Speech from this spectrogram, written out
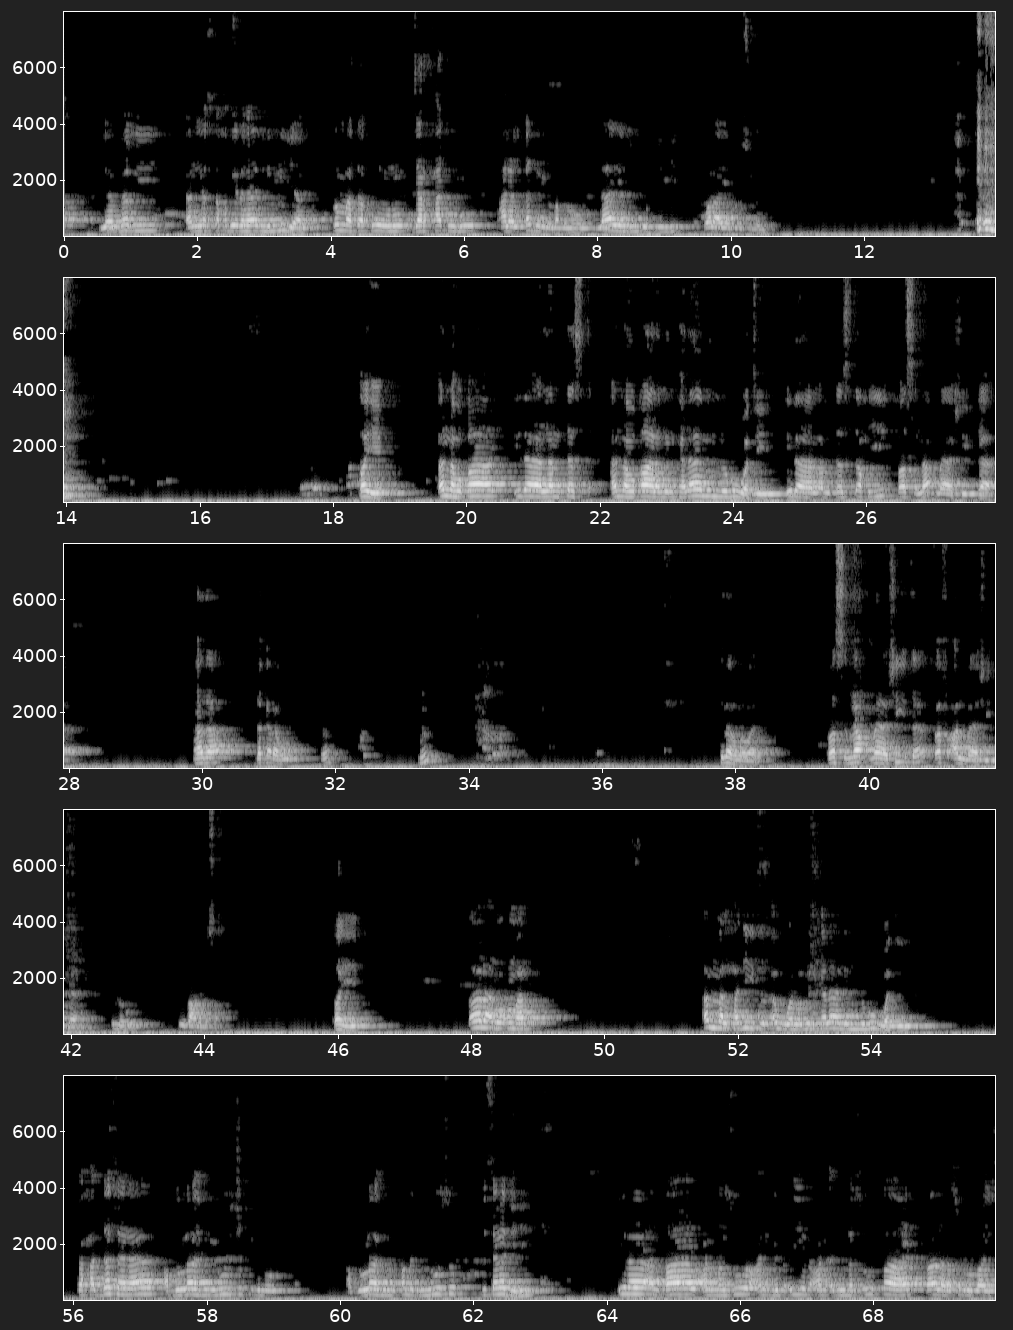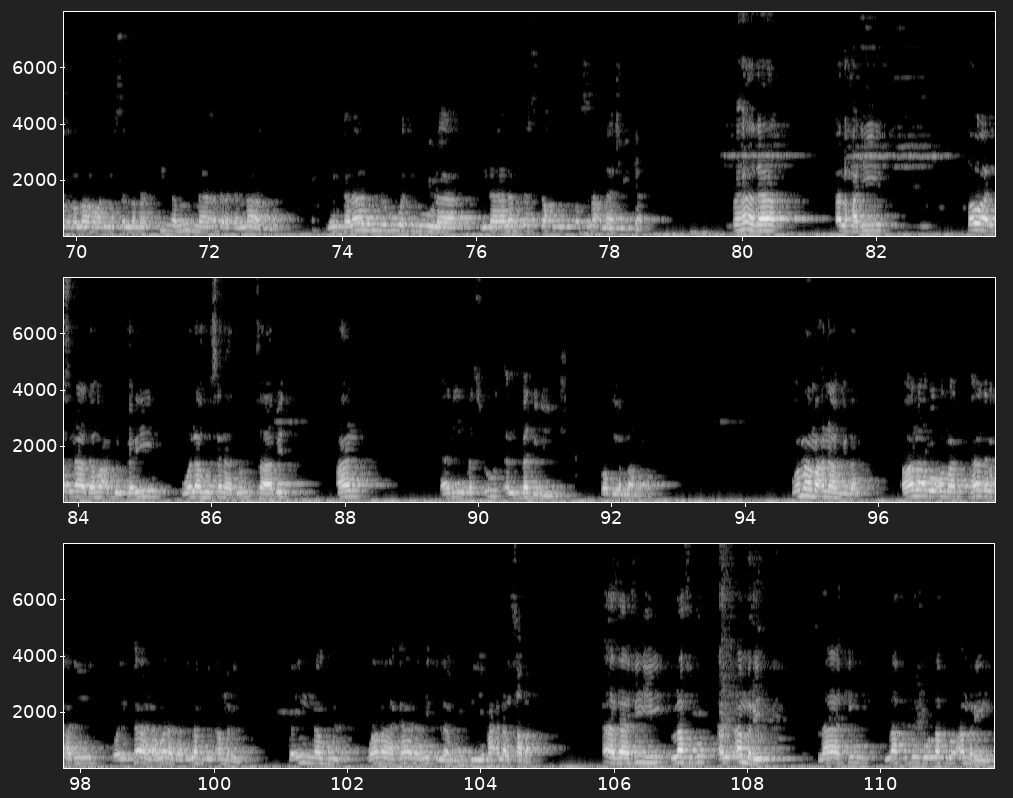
ينبغي أن يستحضر هذه النية ثم تكون جرحته على القدر المطلوب لا يزيد فيه ولا ينقص منه طيب أنه قال إذا لم تست أنه قال من كلام النبوة إذا لم تستحي فاصنع ما شئت هذا ذكره كلاهما وارد فاصنع ما شئت فافعل ما شئت kulluhu fii bacdi nusx ayib qaala abu cumar ama alxadiidu alأwalu min kalaami الnubuwati faxadahanaa cabdullaahi bn yuusuf bn cabdullaahi bn moxamed bn yuusuf bisanadihi إلى أن قال عن منصور عن ربعي عن أبي مسعود قال قال رسول الله صلى الله عليه وسلم إن مما أدرك الناس من كلام النبوة الأولى إذا لم تستحي فاصنع ما شئت فهذا الحديث طوى إسناده عبد الكريم وله سند ثابت عن أبي مسعود البدري رضي الله عنه. وما معناه إذن؟ قال أبو عمر هذا الحديث وإن كان ورد بلفظ الأمر فإنه وما كان مثله في معنى الخبر. هذا فيه لفظ الأمر لكن لفظه لفظ أمر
